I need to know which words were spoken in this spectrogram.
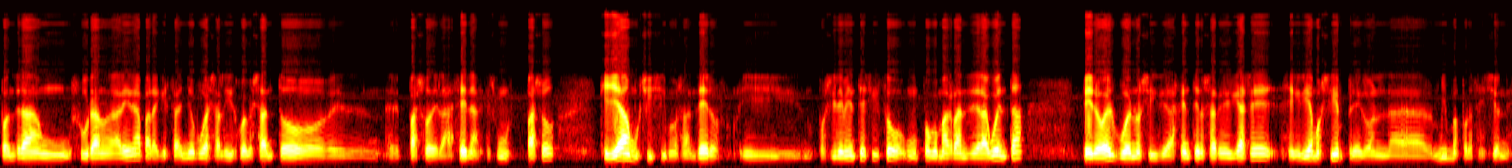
pondrán su grano de arena para que este año pueda salir Jueves Santo el, paso de la cena, que es un paso que lleva muchísimos anderos y posiblemente se hizo un poco más grande de la cuenta, pero es bueno, si la gente no se arriesgase, seguiríamos siempre con las mismas procesiones.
